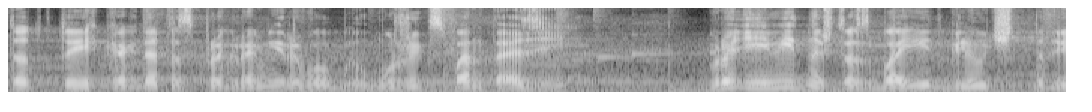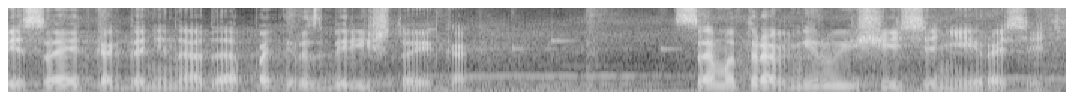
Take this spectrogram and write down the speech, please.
Тот, кто их когда-то спрограммировал, был мужик с фантазией. Вроде и видно, что сбоит, глючит, подвисает, когда не надо, а поди разберись, что и как. Самотравмирующаяся нейросеть.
